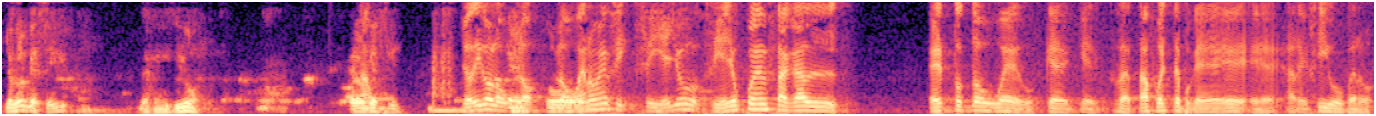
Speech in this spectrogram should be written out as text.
Yo creo que sí, definitivo. Creo que sí. Yo digo, lo, lo, bueno es si, si, ellos si ellos pueden sacar estos dos juegos, que, que o sea, está fuerte porque es, agresivo, pero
